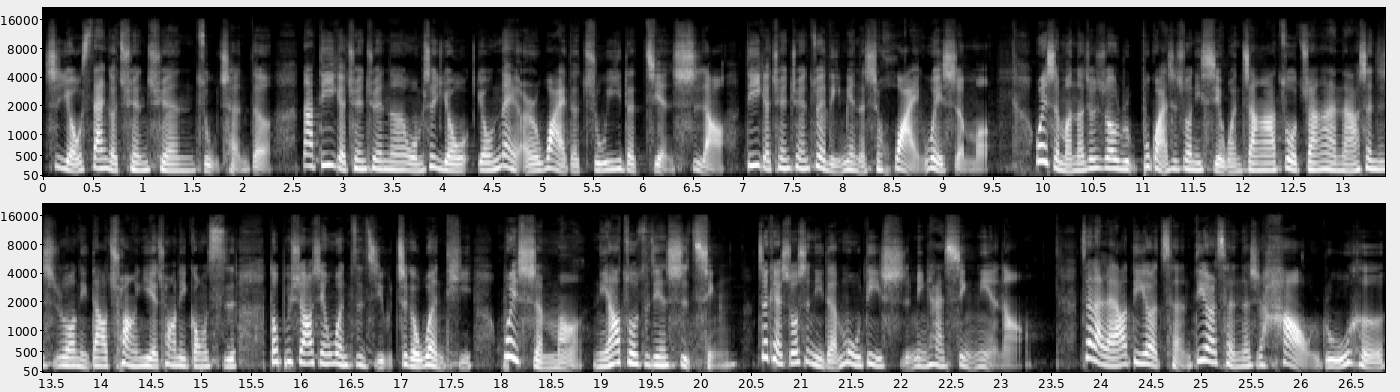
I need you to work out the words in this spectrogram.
是由三个圈圈组成的。那第一个圈圈呢，我们是由由内而外的逐一的检视啊。第一个圈圈最里面的是 Why，为什么？为什么呢？就是说，如不管是说你写文章啊、做专案啊，甚至是说你到创业、创立公司，都必须要先问自己这个问题：为什么你要做这件事情？这可以说是你的目的、使命和信念哦。再来来到第二层，第二层呢是 How，如何？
